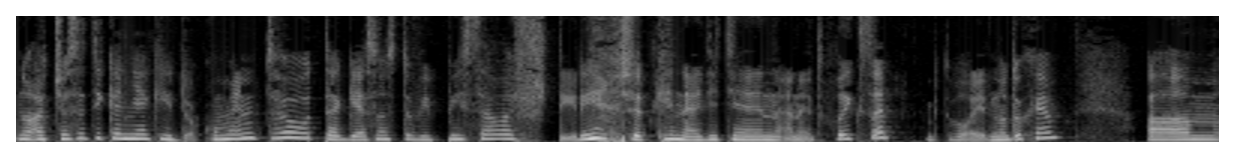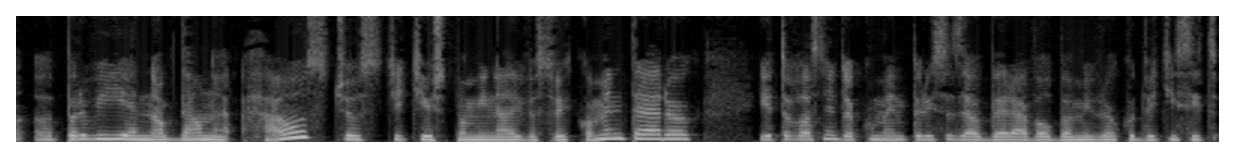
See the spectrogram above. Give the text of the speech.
No a čo sa týka nejakých dokumentov, tak ja som si to vypísala štyri, všetky nájdete na Netflixe, aby to bolo jednoduché. Um, prvý je Knockdown House, čo ste tiež spomínali vo svojich komentároch. Je to vlastne dokument, ktorý sa zaoberá voľbami v roku 2018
